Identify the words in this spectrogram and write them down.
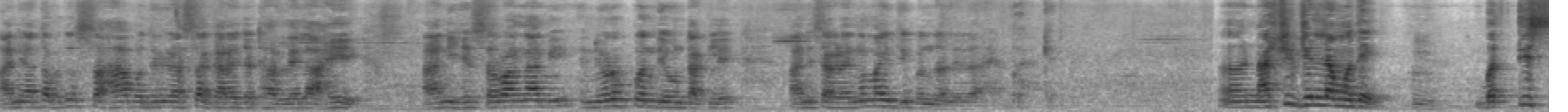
आणि आता फक्त सहा पदरी रस्ता करायचा ठरलेला आहे. आणि हे सर्वांना आम्ही निरोप पण देऊन टाकले आणि सगळ्यांना माहिती पण झालेलं आहे. नाशिक जिल्ह्यामध्ये. बत्तीस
